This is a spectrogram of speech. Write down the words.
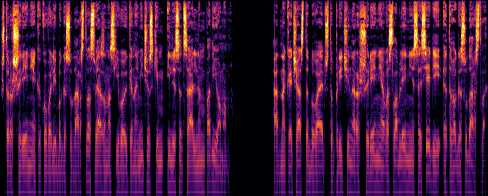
что расширение какого-либо государства связано с его экономическим или социальным подъемом. Однако часто бывает, что причина расширения в ослаблении соседей этого государства,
